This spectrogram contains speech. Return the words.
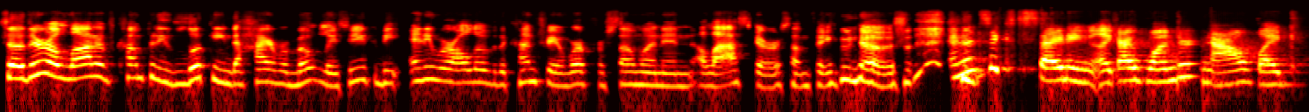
so there are a lot of companies looking to hire remotely so you could be anywhere all over the country and work for someone in alaska or something who knows and it's exciting like i wonder now like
